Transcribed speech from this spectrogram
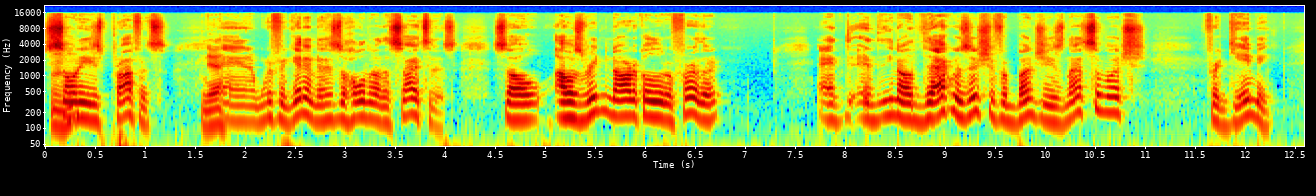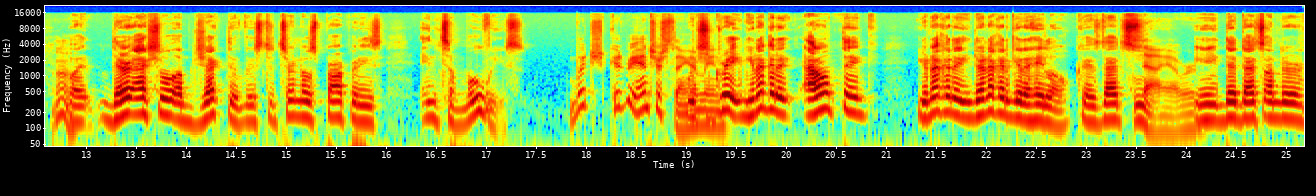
Sony's profits, Yeah. and we're forgetting that there's a whole other side to this. So I was reading the article a little further, and, and you know the acquisition for Bungie is not so much for gaming, hmm. but their actual objective is to turn those properties into movies, Which could be interesting. which I mean, is great. You're not gonna. I don't think you're not gonna. They're not gonna get a Halo because that's No, yeah, we're you- that, that's under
